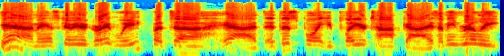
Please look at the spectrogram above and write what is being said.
Yeah, I mean it's going to be a great week, but uh, yeah, at, at this point you play your top guys. I mean, really,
